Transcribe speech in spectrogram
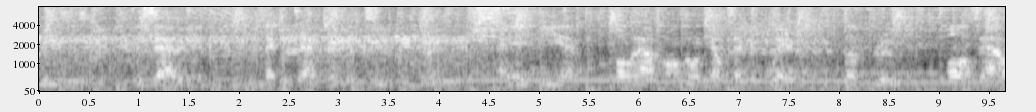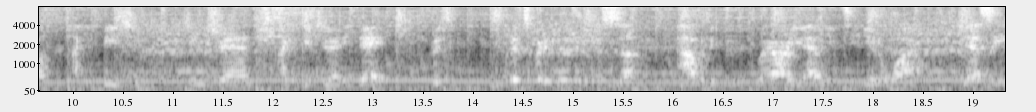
Reasons, this Saturday. Tekken Tag Tournament 2, tournament at 8 p.m. Calling out all NorCal Tekken players. Up through. Paul out, I can beat you trend, I can beat you any day. Chris, Christopher DeCruz, you suck. Albert, good. where are you? I haven't even seen you in a while. Jesse,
